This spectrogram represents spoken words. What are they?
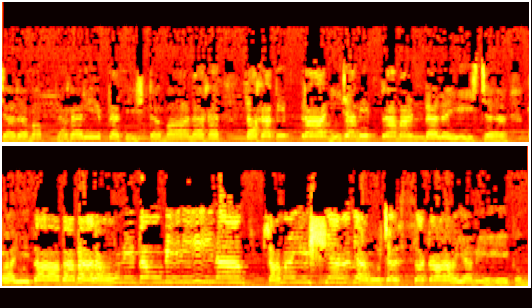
चरमप्रहरे प्रतिष्ठमानः सह पित्रा निजमित्रमण्डलैश्च परितापवरौ नितौ विनीनाम् शमयिष्यन्यमुचः सकायमेकम्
